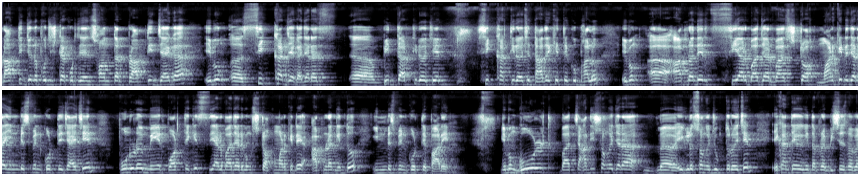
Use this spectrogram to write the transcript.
প্রাপ্তির জন্য প্রচেষ্টা করতে চাইছেন সন্তান প্রাপ্তির জায়গা এবং শিক্ষার জায়গা, যারা বিদ্যার্থী রয়েছেন, শিক্ষার্থী রয়েছেন, তাদের ক্ষেত্রে খুব ভালো। এবং আপনাদের শেয়ার বাজার বা স্টক মার্কেটে যারা ইনভেস্টমেন্ট করতে চাইছেন, পনেরোই মের পর থেকে শেয়ার বাজার এবং স্টক মার্কেটে আপনারা কিন্তু ইনভেস্টমেন্ট করতে পারেন। এবং গোল্ড বা চাঁদির সঙ্গে যারা এগুলোর সঙ্গে যুক্ত রয়েছেন, এখান থেকে কিন্তু আপনারা বিশেষভাবে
